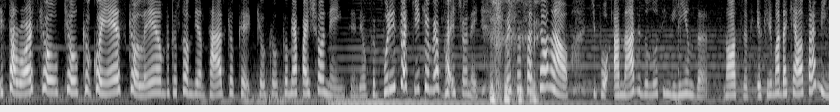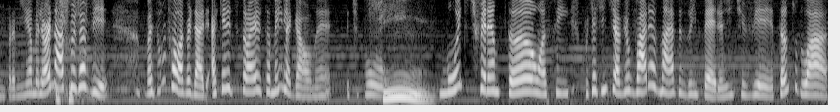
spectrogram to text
Star Wars que eu, que eu, que eu conheço, que eu lembro, que eu tô ambientado, que eu, que, que, eu, que eu me apaixonei, entendeu? Foi por isso aqui que eu me apaixonei. Foi sensacional. tipo, a nave do Lutem linda. Nossa, eu, eu queria uma daquela para mim. para mim é a melhor nave que eu já vi. Mas vamos falar a verdade, aquele Destroyer também é legal, né? É, tipo, Sim. muito diferentão, assim, porque a gente já viu várias naves do Império. A gente vê tanto lá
